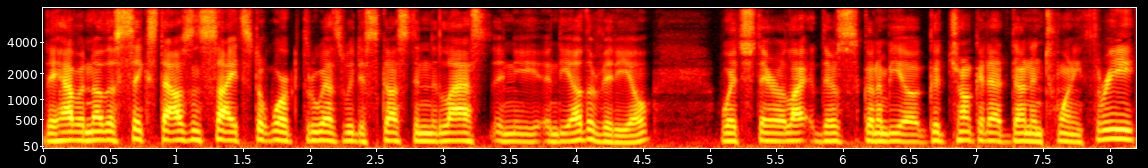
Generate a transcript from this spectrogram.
they have another 6,000 sites to work through, as we discussed in the last in the in the other video, which they're like there's going to be a good chunk of that done in 23,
